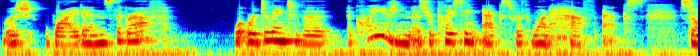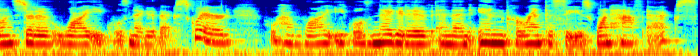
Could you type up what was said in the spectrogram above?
which widens the graph what we're doing to the equation is replacing x with 1 half x. So instead of y equals negative x squared, we'll have y equals negative and then in parentheses 1 half x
